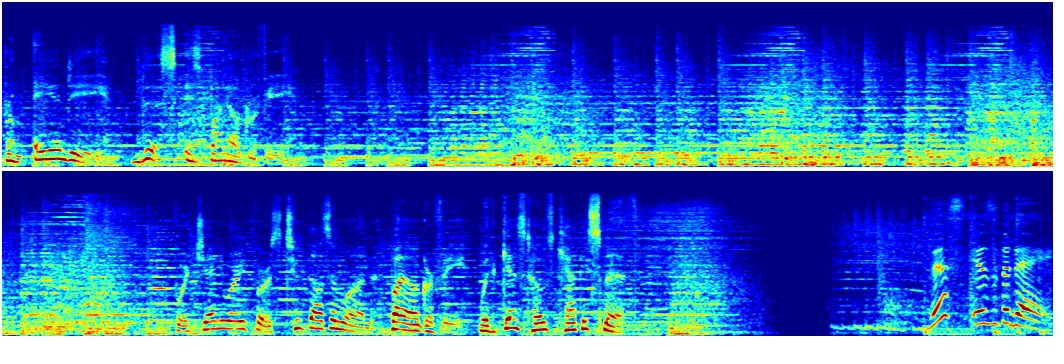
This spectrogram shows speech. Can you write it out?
From A&E, this is Biography. For January 1st, 2001, Biography with guest host Kathy Smith. This is the day.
